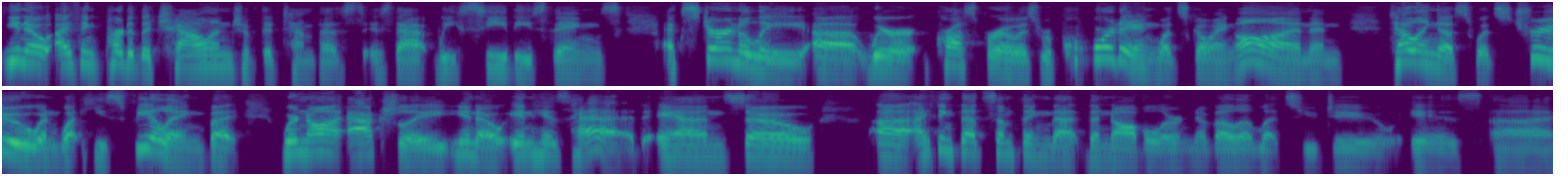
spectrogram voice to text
you know, I think part of the challenge of The Tempest is that we see these things externally uh, where Prospero is reporting what's going on and telling us what's true and what he's feeling, but we're not actually, you know, in his head. And so, uh, I think that's something that the novel or novella lets you do is uh,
